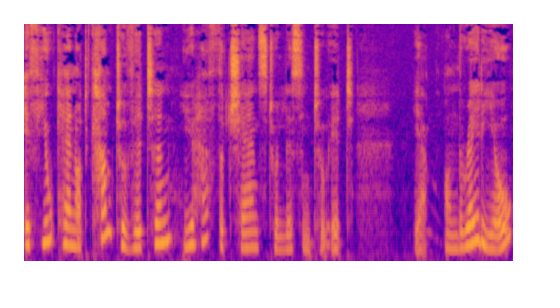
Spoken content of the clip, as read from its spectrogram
if you cannot come to Witten, you have the chance to listen to it yeah, on the radio.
